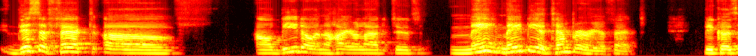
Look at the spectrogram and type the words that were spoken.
this effect of albedo in the higher latitudes may, may be a temporary effect because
